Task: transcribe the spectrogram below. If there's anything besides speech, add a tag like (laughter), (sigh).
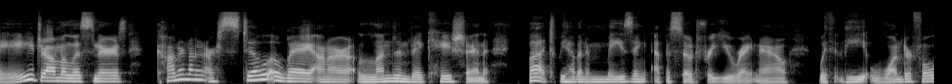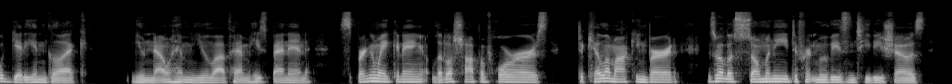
Hey, drama listeners. Connor and I are still away on our London vacation, but we have an amazing episode for you right now with the wonderful Gideon Glick. You know him, you love him. He's been in Spring Awakening, Little Shop of Horrors, To Kill a Mockingbird, as well as so many different movies and TV shows.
